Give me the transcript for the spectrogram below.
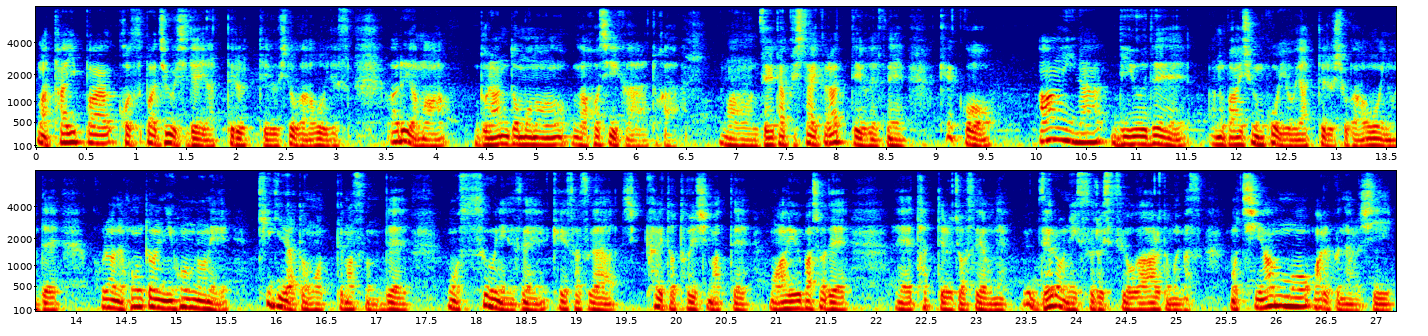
まあ、タイパコスパ重視でやってるっていう人が多いです。あるいはまあブランド物が欲しいからとか、まあ、贅沢したいからっていうですね結構安易な理由であの売春行為をやってる人が多いのでこれはね本当に日本のね危機だと思ってますんでもうすぐにですね警察がしっかりと取り締まってもうああいう場所で、えー、立ってる女性をねゼロにする必要があると思います。もう治安も悪くなるし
